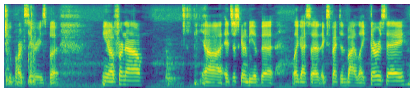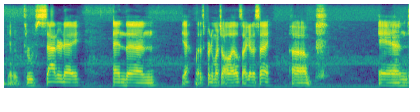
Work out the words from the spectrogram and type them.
two part series. But, you know, for now, uh, it's just going to be a bit, like I said, expected by like Thursday through Saturday. And then yeah, that's pretty much all else I gotta say. Um, and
